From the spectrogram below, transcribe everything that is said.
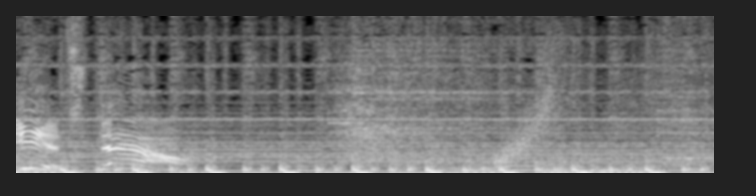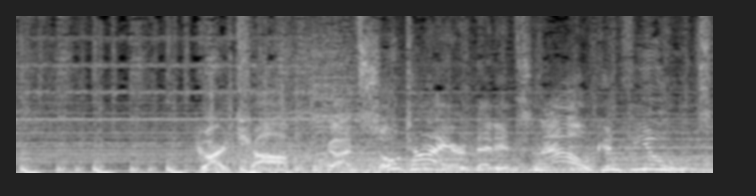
It's down. Garchomp got so tired that it's now confused.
